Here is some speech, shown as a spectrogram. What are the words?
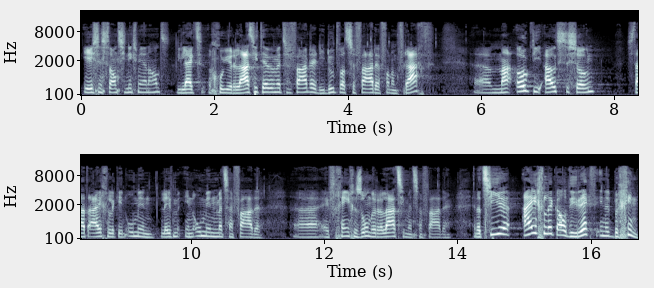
eerste instantie niks meer aan de hand. Die lijkt een goede relatie te hebben met zijn vader. Die doet wat zijn vader van hem vraagt. Uh, maar ook die oudste zoon staat eigenlijk in onmin, leeft in onmin met zijn vader. Uh, heeft geen gezonde relatie met zijn vader. En dat zie je eigenlijk al direct in het begin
